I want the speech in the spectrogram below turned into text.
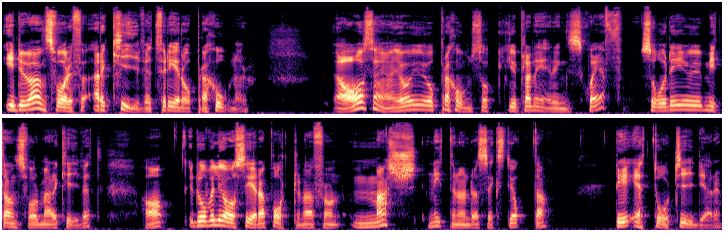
är du ansvarig för arkivet för era operationer? Ja, säger han, jag är ju operations och planeringschef. Så det är ju mitt ansvar med arkivet. Ja, då vill jag se rapporterna från mars 1968. Det är ett år tidigare.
